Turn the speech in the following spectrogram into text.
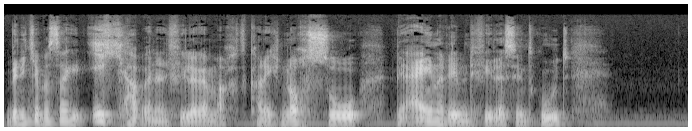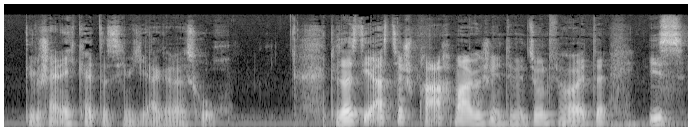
Wenn ich aber sage, ich habe einen Fehler gemacht, kann ich noch so mir einreden, die Fehler sind gut. Die Wahrscheinlichkeit, dass ich mich ärgere, ist hoch. Das heißt, die erste sprachmagische Intervention für heute ist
